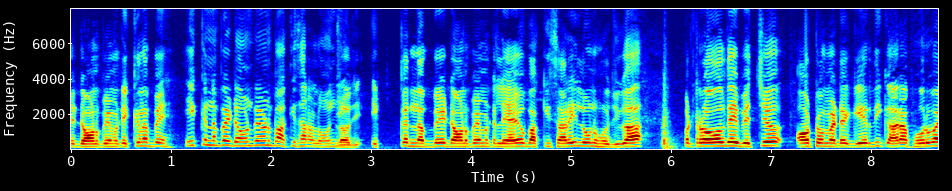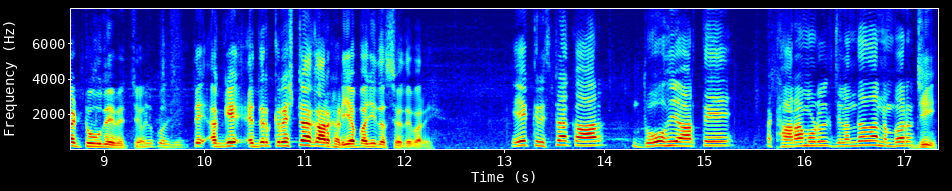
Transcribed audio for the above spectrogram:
ਤੇ ਡਾਊਨ ਪੇਮੈਂਟ 190 190 ਡਾਊਨ ਪੇਮੈਂਟ ਬਾਕੀ ਸਾਰਾ ਲੋਨ ਜੀ। ਲਓ ਜੀ 190 ਡਾਊਨ ਪੇਮੈਂਟ ਲੈ ਆਇਓ ਬਾਕੀ ਸਾਰਾ ਹੀ ਲੋਨ ਹੋ ਜਾਊਗਾ। ਪੈਟਰੋਲ ਦੇ ਵਿੱਚ ਆਟੋਮੈਟਿਕ ਗੇਅਰ ਦੀ ਕਾਰ ਆ 4x2 ਦੇ ਵਿੱਚ। ਬਿਲਕੁਲ ਜੀ। ਤੇ ਅੱਗੇ ਇਧਰ ਕ੍ਰਿਸਟਾ ਕਾਰ ਖੜੀ ਆ ਭਾਜੀ ਦੱਸਿਓ ਇਹਦੇ ਬਾਰੇ। ਇਹ ਕ੍ਰਿਸਟਾ ਕਾਰ 2000 ਤੇ 18 ਮਾਡਲ ਜਲੰਧਰ ਦਾ ਨੰਬਰ ਜੀ।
